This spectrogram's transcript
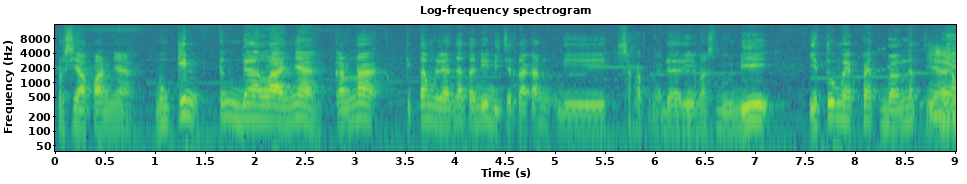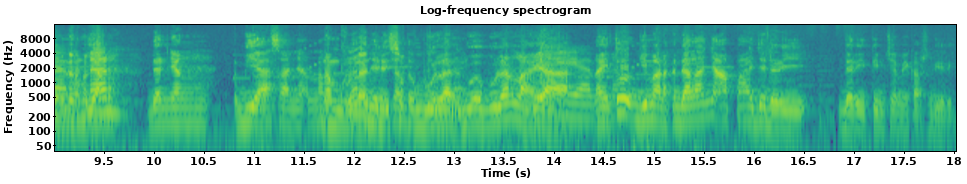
persiapannya. Mungkin kendalanya karena kita melihatnya tadi diceritakan di Sangat mepet, dari ya. Mas Budi itu mepet banget ya. Iya, Yang- benar. yang- dan yang biasanya enam bulan, bulan jadi satu bulan, dua bulan lah ya. Iya. Iya, nah benar. itu gimana? Kendalanya apa aja dari dari tim Cemekar sendiri?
